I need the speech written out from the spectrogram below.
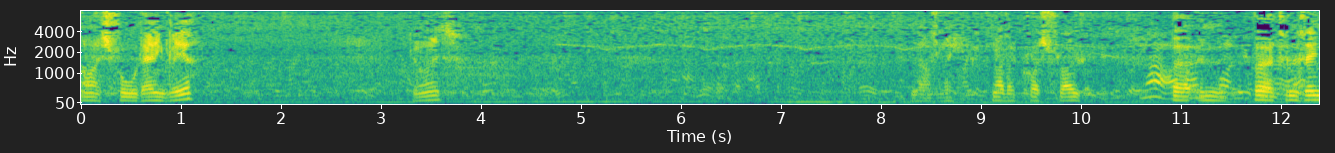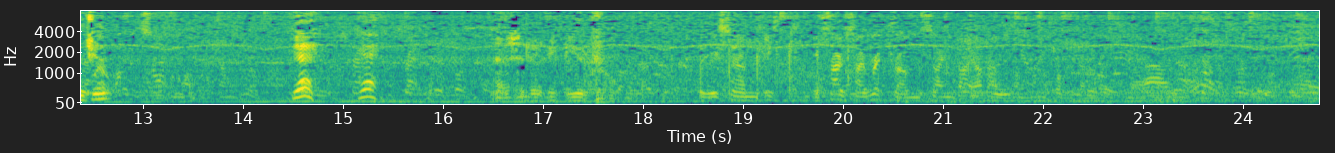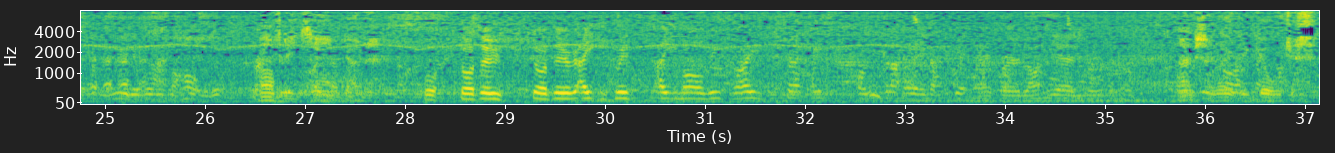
Nice Ford Anglia. Guys. Lovely. Another crossflow. Burton, Burton's engine. Yeah, yeah. Absolutely beautiful. But it's, um, it's, it's so, so retro on the same day. I don't Lovely example. Well, do I do, do I do 80 quid, 80 miles each way? Absolutely gorgeous.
